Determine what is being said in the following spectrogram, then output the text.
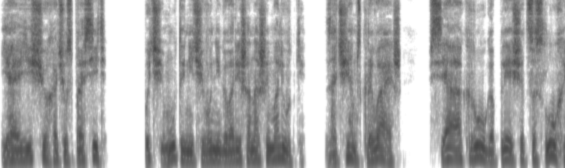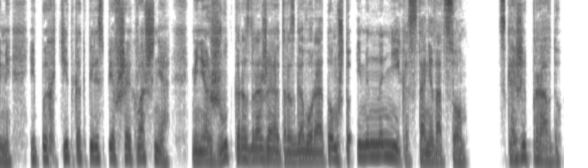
Я еще хочу спросить, почему ты ничего не говоришь о нашей малютке? Зачем скрываешь? Вся округа плещется слухами и пыхтит, как переспевшая квашня. Меня жутко раздражают разговоры о том, что именно Ника станет отцом. Скажи правду,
